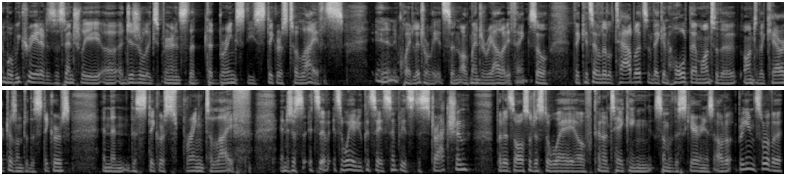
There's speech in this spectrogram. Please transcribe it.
And what we created is essentially a, a digital experience that, that brings these stickers to life. It's in, quite literally, it's an augmented reality thing. So the kids have little tablets and they can hold them onto the onto the characters, onto the stickers, and then the stickers spring to life. And it's just it's a it's a way you could say it's simply it's distraction, but it's also just a way of kind of taking some of the scariness out of bringing sort of a,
